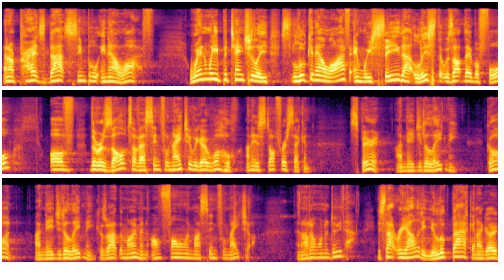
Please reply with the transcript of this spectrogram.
And I pray it's that simple in our life. When we potentially look in our life and we see that list that was up there before of the results of our sinful nature, we go, Whoa, I need to stop for a second. Spirit, I need you to lead me. God, I need you to lead me because right at the moment I'm following my sinful nature and I don't want to do that. It's that reality. You look back and I go,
